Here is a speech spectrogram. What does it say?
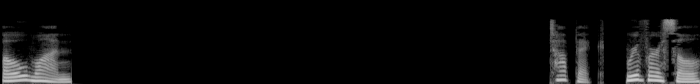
01 Topic: Reversal.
